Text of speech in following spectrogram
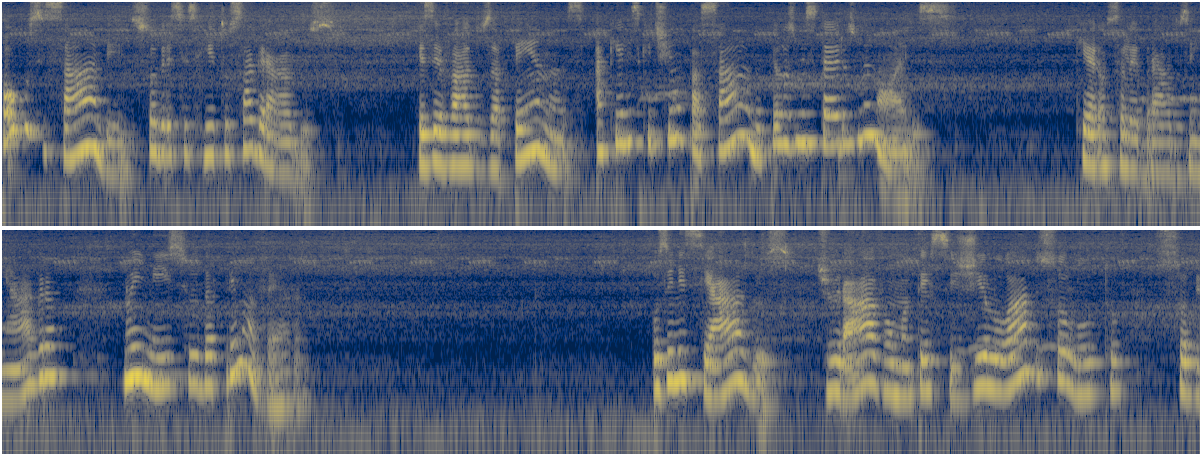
Pouco se sabe sobre esses ritos sagrados reservados apenas àqueles que tinham passado pelos mistérios menores, que eram celebrados em Agra no início da primavera. Os iniciados juravam manter sigilo absoluto sob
